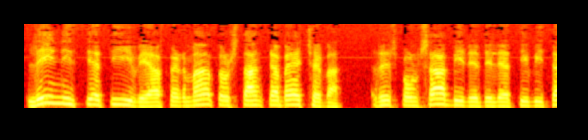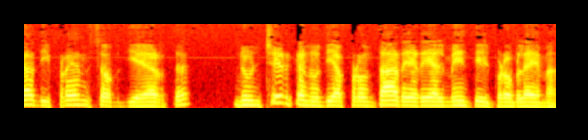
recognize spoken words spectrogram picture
Le iniziative, ha affermato Stanka Beceva, responsabile delle attività di Friends of the Earth, non cercano di affrontare realmente il problema,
